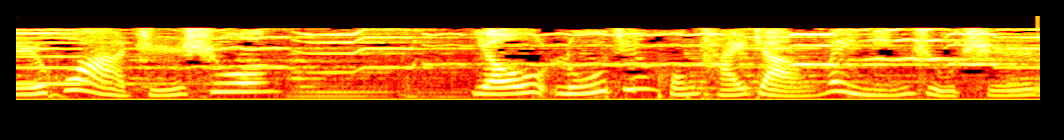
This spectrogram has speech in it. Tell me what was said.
直话直说，由卢军红台长为您主持。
